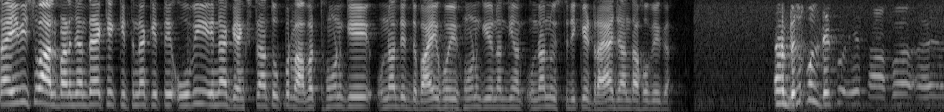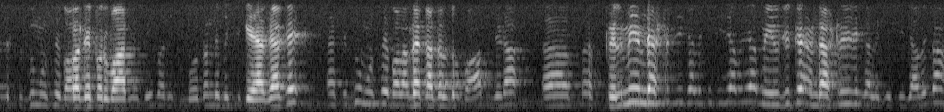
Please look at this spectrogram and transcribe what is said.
ਤਾਂ ਇਹ ਵੀ ਸਵਾਲ ਬਣ ਜਾਂਦਾ ਹੈ ਕਿ ਕਿਤਨਾ ਕਿਤੇ ਉਹ ਵੀ ਇਹਨਾਂ ਗੈਂਗਸਟਰਾਂ ਤੋਂ ਪ੍ਰਭਾਵਿਤ ਹੋਣਗੇ, ਉਹਨਾਂ ਦੇ ਦਬਾਏ ਹੋਏ ਹੋਣਗੇ, ਉਹਨਾਂ ਦੀਆਂ, ਉਹਨਾਂ ਨੂੰ ਇਸ ਤਰੀਕੇ ਡਰਾਇਆ ਜਾਂਦਾ ਹੋਵੇਗਾ। ਬਿਲਕੁਲ ਦੇਖੋ ਇਹ ਸਾਫ਼ ਸਿੱਧੂ ਮੂਸੇਵਾਲਾ ਦੇ ਪਰਿਵਾਰ ਨੇ ਕਈ ਵਾਰੀ ਸੰਬੋਧਨ ਦੇ ਵਿੱਚ ਕਿਹਾ ਗਿਆ ਕਿ ਸਿੱਧੂ ਮੂਸੇਵਾਲਾ ਦਾ ਕਤਲ ਤੋਂ ਬਾਅਦ ਜਿਹੜਾ ਫਿਲਮੀ ਇੰਡਸਟਰੀ ਦੀ ਗੱਲ ਕੀਤੀ ਜਾਵੇ ਜਾਂ 뮤직 ਇੰਡਸਟਰੀ ਦੀ ਗੱਲ ਕੀਤੀ ਜਾਵੇ ਤਾਂ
